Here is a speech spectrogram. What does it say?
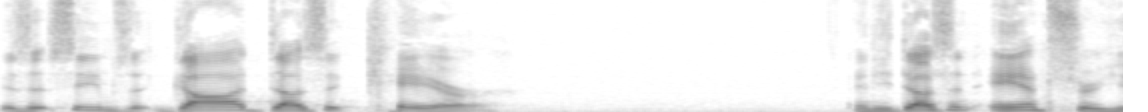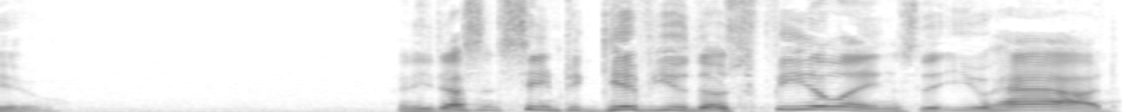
is it seems that God doesn't care and He doesn't answer you. And He doesn't seem to give you those feelings that you had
